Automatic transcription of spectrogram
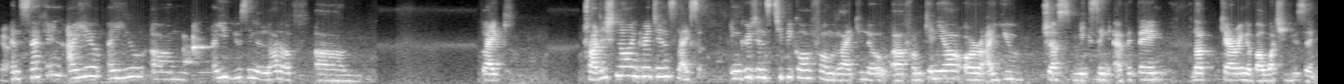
Yeah. And second, are you are you um are you using a lot of um like traditional ingredients like ingredients typical from like you know uh, from Kenya or are you just mixing everything not caring about what you're using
